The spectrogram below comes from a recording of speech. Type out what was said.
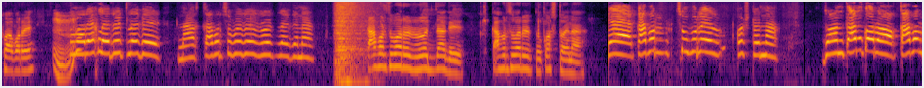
ঠোয়া পরে তোমার একলা রোদ লাগে। না কাপড় চোপড়ের রোদ লাগে না। কাপড় চোপড়ের রোদ লাগে। কাপড় চোপড়ের তো কষ্ট হয় না কাপড় চোপড়ের কষ্ট না। যখন কাম করো। কাপড়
